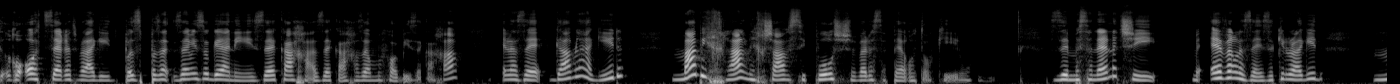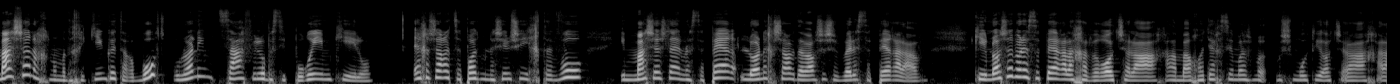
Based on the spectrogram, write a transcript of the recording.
לראות סרט ולהגיד, "פה- פה זה, זה מיזוגני, זה ככה, זה ככה, זה הומופובי, זה ככה, אלא זה גם להגיד, מה בכלל נחשב סיפור ששווה לספר אותו, כאילו. זה מסננת שהיא מעבר לזה, זה כאילו להגיד, מה שאנחנו מדחיקים כתרבות, הוא לא נמצא אפילו בסיפורים, כאילו. איך אפשר לצפות מנשים שיכתבו אם מה שיש להם לספר לא נחשב דבר ששווה לספר עליו? כי אם לא שווה לספר על החברות שלך, על המערכות יחסים המשמע- משמעותיות שלך, על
